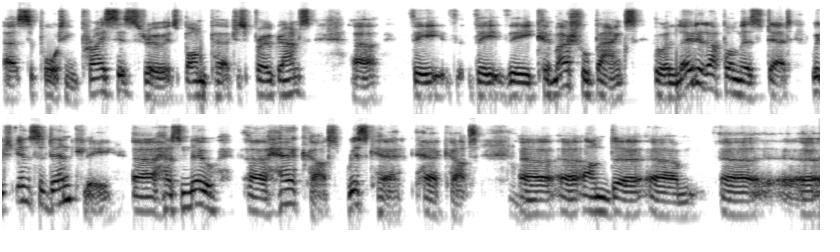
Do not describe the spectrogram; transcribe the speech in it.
uh, supporting prices through its bond purchase programs, uh, the, the, the commercial banks who are loaded up on this debt, which incidentally uh, has no uh, haircut, risk hair, haircut mm-hmm. uh, uh under um, uh, uh,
